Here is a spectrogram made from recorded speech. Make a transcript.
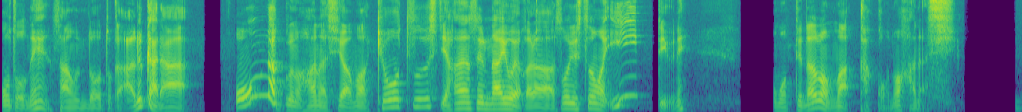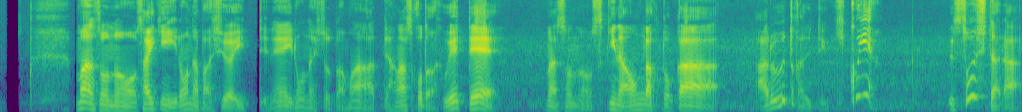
音ねサウンドとかあるから音楽の話はまあ共通して話せる内容やからそういう質問はいいっていうね思ってたのもまあ過去の話まあその最近いろんな場所へ行ってねいろんな人とまあ会って話すことが増えてまあその好きな音楽とかあるとか言って聞くやんでそしたら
